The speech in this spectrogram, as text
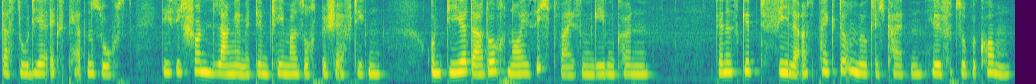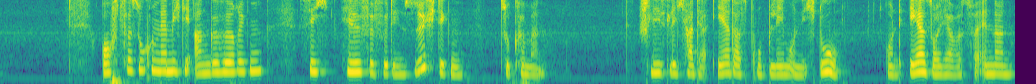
dass du dir Experten suchst, die sich schon lange mit dem Thema Sucht beschäftigen und dir dadurch neue Sichtweisen geben können. Denn es gibt viele Aspekte und Möglichkeiten, Hilfe zu bekommen. Oft versuchen nämlich die Angehörigen, sich Hilfe für den Süchtigen zu kümmern. Schließlich hat ja er das Problem und nicht du. Und er soll ja was verändern.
